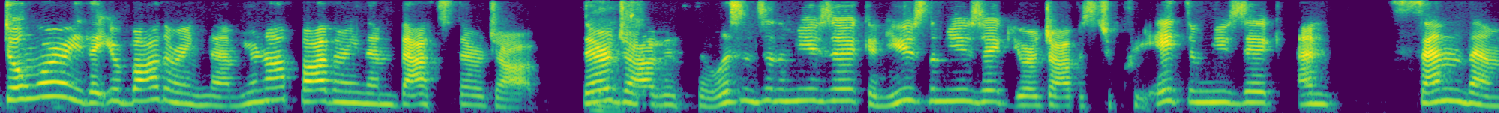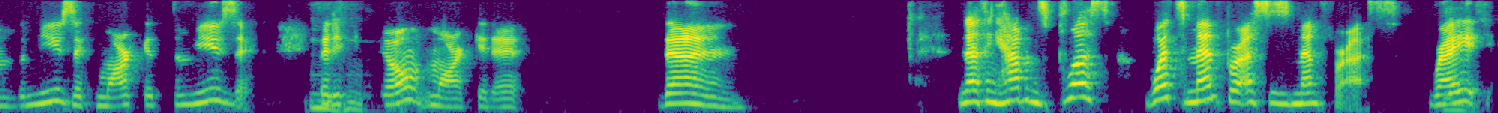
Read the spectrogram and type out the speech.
don't worry that you're bothering them. You're not bothering them. That's their job. Their yes. job is to listen to the music and use the music. Your job is to create the music and send them the music, market the music. But mm-hmm. if you don't market it, then nothing happens. Plus, what's meant for us is meant for us, right? Yes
